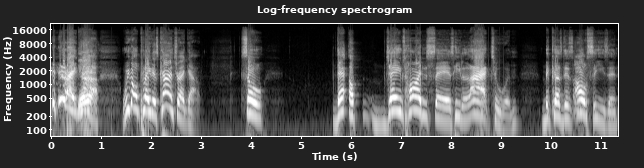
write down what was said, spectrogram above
He like, Yeah. "Nah, we gonna play this contract out." So that uh, James Harden says he lied to him because this offseason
